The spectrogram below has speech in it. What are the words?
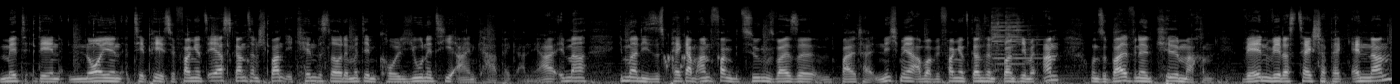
mit den neuen TPs. Wir fangen jetzt erst ganz entspannt, ihr kennt es Leute, mit dem Cole Unity 1K Pack an. Ja, immer, immer dieses Pack am Anfang, beziehungsweise beziehungsweise bald halt nicht mehr, aber wir fangen jetzt ganz entspannt hiermit an. Und sobald wir einen Kill machen, werden wir das Texture Pack ändern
